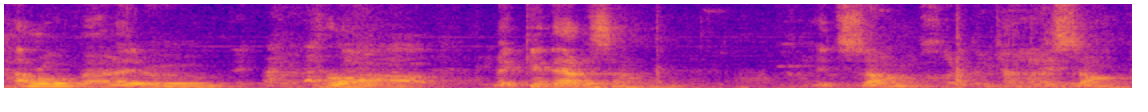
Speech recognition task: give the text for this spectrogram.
Hello Malero from Lake Nelson. It's song, country song.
